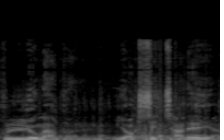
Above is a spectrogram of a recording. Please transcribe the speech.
훌륭하군. 역시 자네야.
